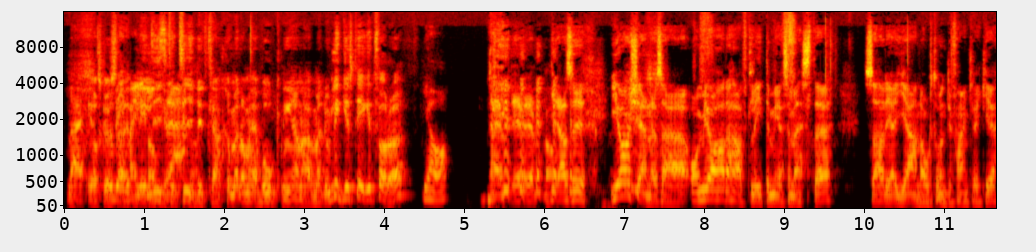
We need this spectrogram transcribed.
Nej, jag skulle blir säga man det är lite tidigt kanske med de här bokningarna, men du ligger steget före. Ja. Nej, men det, det, alltså, jag känner så här, om jag hade haft lite mer semester så hade jag gärna åkt runt i Frankrike.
